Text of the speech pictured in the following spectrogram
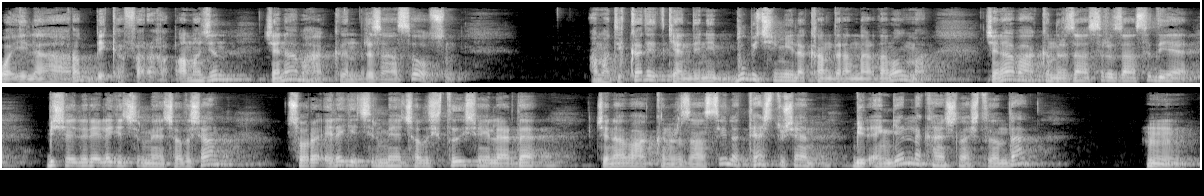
ve ila rabbika faragab. Amacın Cenab-ı Hakk'ın rızası olsun. Ama dikkat et kendini bu biçimiyle kandıranlardan olma. Cenab-ı Hakk'ın rızası rızası diye bir şeyleri ele geçirmeye çalışan, sonra ele geçirmeye çalıştığı şeylerde Cenab-ı Hakk'ın rızasıyla ters düşen bir engelle karşılaştığında hmm,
